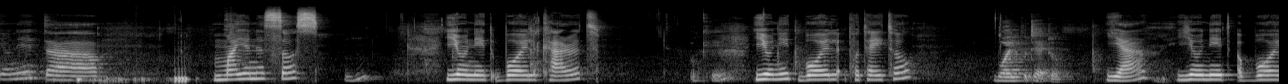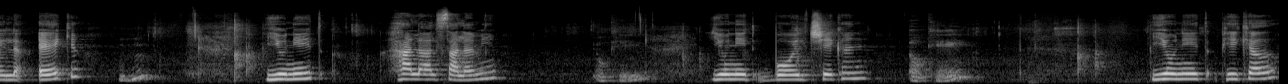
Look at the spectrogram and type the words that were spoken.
You need uh, mayonnaise sauce. You need boiled carrot. Okay You need boiled potato. Boiled potato Yeah. You need a boiled egg. You need halal salami. Okay. You need boiled chicken. Okay. You need pickle.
